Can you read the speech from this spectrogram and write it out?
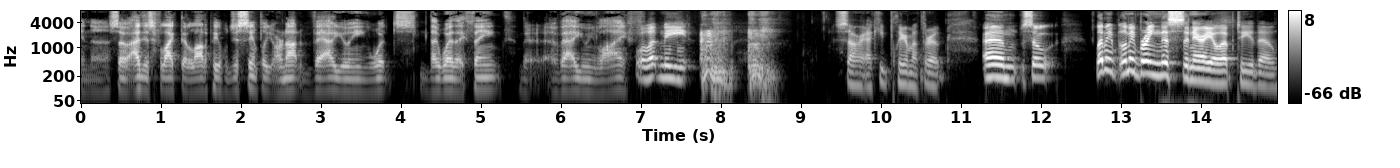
And uh, so I just feel like that a lot of people just simply are not valuing what's the way they think, they're valuing life. Well, let me. sorry, I keep clearing my throat. Um, so let me let me bring this scenario up to you though,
